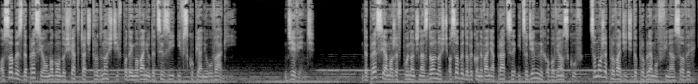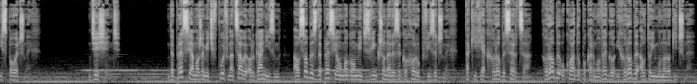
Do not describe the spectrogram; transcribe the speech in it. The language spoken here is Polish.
Osoby z depresją mogą doświadczać trudności w podejmowaniu decyzji i w skupianiu uwagi. 9. Depresja może wpłynąć na zdolność osoby do wykonywania pracy i codziennych obowiązków, co może prowadzić do problemów finansowych i społecznych. 10. Depresja może mieć wpływ na cały organizm, a osoby z depresją mogą mieć zwiększone ryzyko chorób fizycznych, takich jak choroby serca, choroby układu pokarmowego i choroby autoimmunologiczne.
